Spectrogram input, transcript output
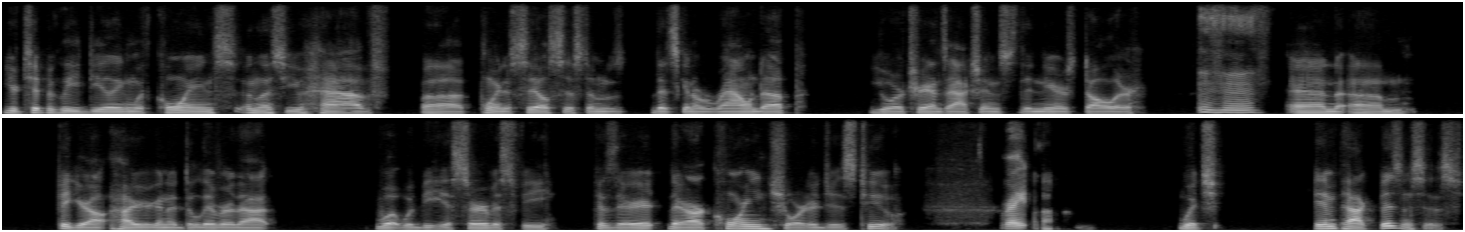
you're typically dealing with coins unless you have uh, point of sale systems that's going to round up your transactions to the nearest dollar Mm-hmm. and um, figure out how you're going to deliver that what would be a service fee because there there are coin shortages too Right. which impact businesses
